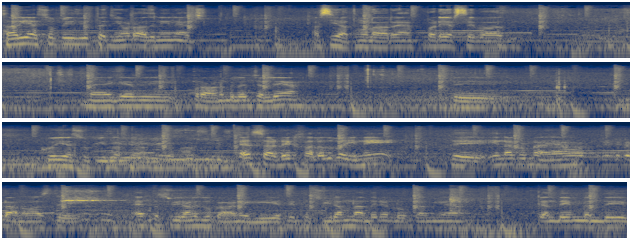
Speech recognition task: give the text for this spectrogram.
ਸਾਰੀ ਐਸਓਪੀ ਦੀ ਧੱਜੀਆਂ ਉਡਾ ਦੇਣੀ ਨੇ ਅੱਜ। ਅਸੀਂ ਹੱਥ ਮਿਲਾ ਰਹੇ ਹਾਂ ਬੜੇ ਅਰਸੇ ਬਾਅਦ। ਮੈਂ ਕਿਹਾ ਵੀ ਭਰਾ ਨੂੰ ਮਿਲਣ ਚੱਲੇ ਆ ਤੇ ਕੋਈ ਐਸਓਪੀ ਦਾ ਖਿਆਲ ਨਹੀਂ ਕਰਨਾ। ਇਹ ਸਾਡੇ ਖਾਲਦ ਭਾਈ ਨੇ ਤੇ ਇਹਨਾਂ ਕੋਲ ਮੈਂ ਆਇਆ ਹਾਂ ਪ੍ਰਿੰਟ ਕਢਾਉਣ ਵਾਸਤੇ। ਇਹ ਤਸਵੀਰਾਂ ਦੀ ਦੁਕਾਨ ਹੈਗੀ ਇੱਥੇ ਤਸਵੀਰਾਂ ਬਣਾਉਂਦੇ ਨੇ ਲੋਕਾਂ ਦੀਆਂ। ਗੰਦੇ ਮੰਦੇ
